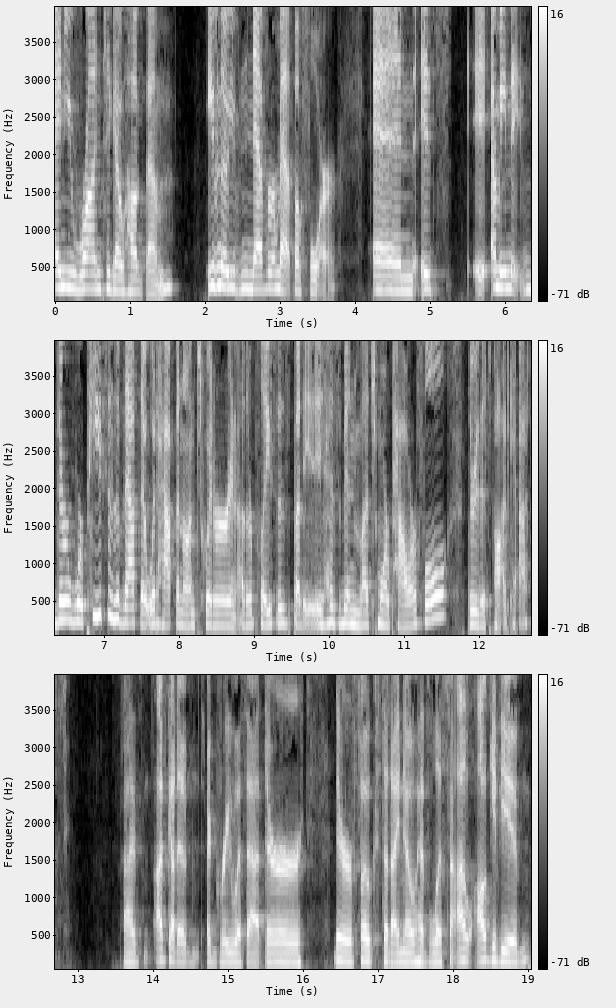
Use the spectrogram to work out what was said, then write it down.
and you run to go hug them even though you've never met before. And it's I mean, there were pieces of that that would happen on Twitter and other places, but it has been much more powerful through this podcast. I've I've got to agree with that. There are there are folks that I know have listened. I'll, I'll give you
